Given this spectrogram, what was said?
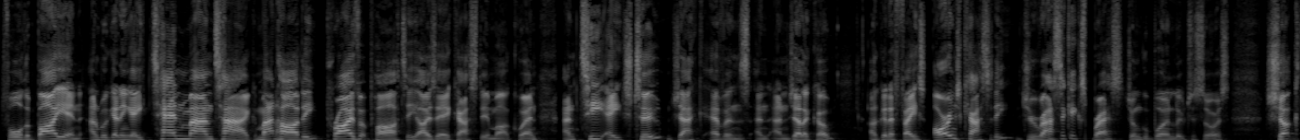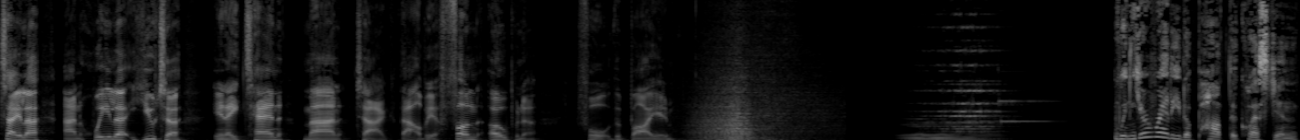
for the buy in, and we're getting a 10 man tag. Matt Hardy, Private Party, Isiah Kassidy and Marq Quen, and TH2, Jack Evans and Angelico are going to face Orange Cassidy, Jurassic Express, Jungle Boy and Luchasaurus, Chuck Taylor, and Wheeler Yuta in a 10 man tag. That'll be a fun opener for the buy in. When you're ready to pop the question,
